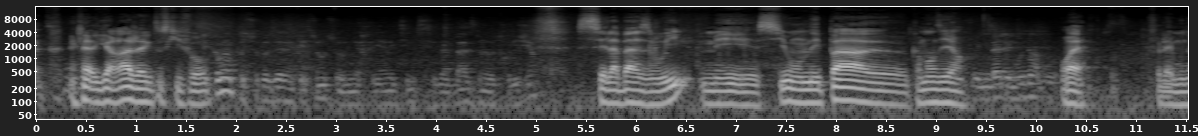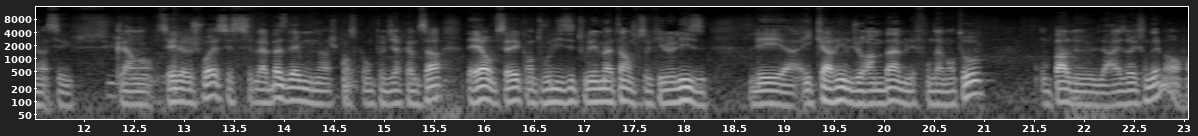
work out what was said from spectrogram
Il a le garage avec tout ce qu'il faut. Comment on peut se poser la question sur le C'est la base de notre religion? C'est la base, oui, mais si on n'est pas, euh, comment dire, Une belle émouna. ouais, il faut de la Emouna, c'est clairement, c'est le- la base de la je pense qu'on peut dire comme ça. D'ailleurs, vous savez, quand vous lisez tous les matins, pour ceux qui le lisent, les euh, Ikarim du Rambam, les fondamentaux, on parle de la résurrection des morts.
